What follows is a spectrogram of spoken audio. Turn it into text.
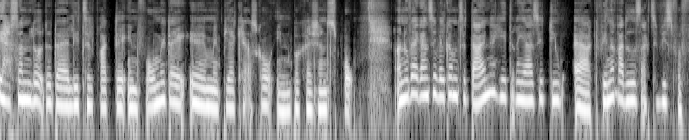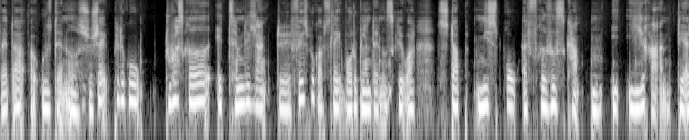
Ja, sådan lød det, da jeg lige tilbragte en formiddag øh, med Pia Kærsgaard inde på Christiansborg. Og nu vil jeg gerne sige velkommen til dig, Nahid Riasi. Du er kvinderettighedsaktivist, forfatter og uddannet socialpædagog. Du har skrevet et temmelig langt øh, Facebook-opslag, hvor du blandt andet skriver Stop misbrug af frihedskampen i Iran. Det er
